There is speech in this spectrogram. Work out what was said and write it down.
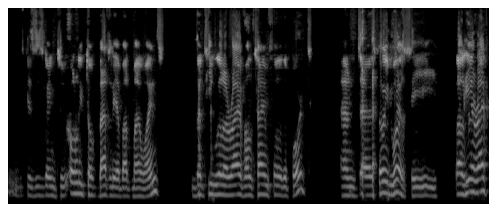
because he's going to only talk badly about my wines, but he will arrive on time for the port. And uh, so it was. He, well, he arrived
